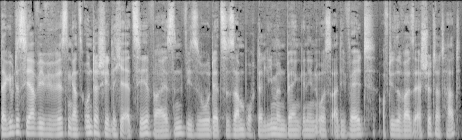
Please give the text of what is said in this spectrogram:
Da gibt es ja, wie wir wissen, ganz unterschiedliche Erzählweisen, wieso der Zusammenbruch der Lehman Bank in den USA die Welt auf diese Weise erschüttert hat.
